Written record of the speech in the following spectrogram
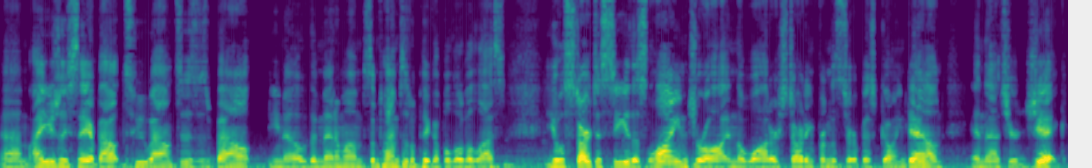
um, I usually say about two ounces is about, you know, the minimum. Sometimes it'll pick up a little bit less. You'll start to see this line draw in the water starting from the surface going down, and that's your jig.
